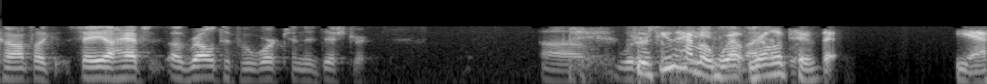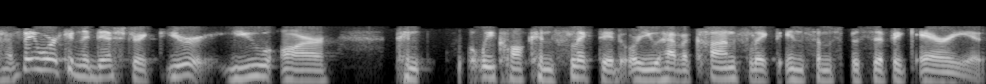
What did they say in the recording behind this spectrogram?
conflict? Say I have a relative who works in the district. Uh, so if you have a issues I have relative that, yeah, if they work in the district, you're you are con- what we call conflicted, or you have a conflict in some specific areas.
